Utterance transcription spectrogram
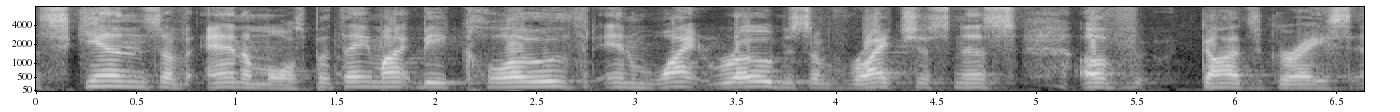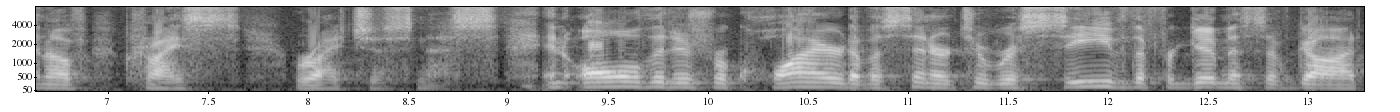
skins of animals, but they might be clothed in white robes of righteousness, of God's grace, and of Christ's righteousness. And all that is required of a sinner to receive the forgiveness of God,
